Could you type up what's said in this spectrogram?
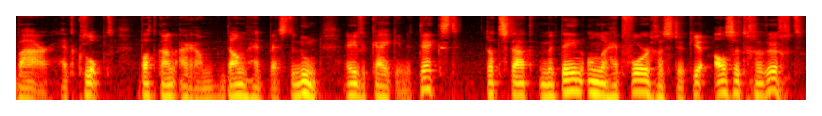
waar. Het klopt. Wat kan Aram dan het beste doen? Even kijken in de tekst. Dat staat meteen onder het vorige stukje. Als het gerucht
